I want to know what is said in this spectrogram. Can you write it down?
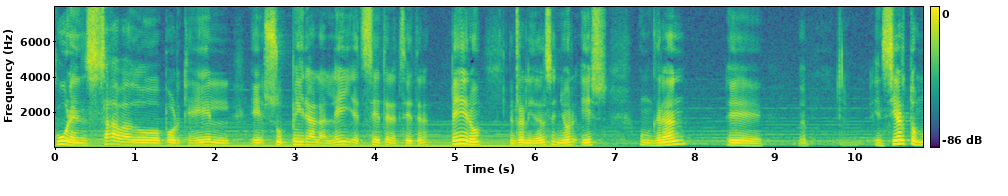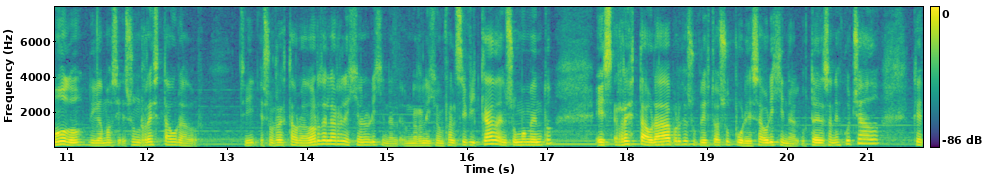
cura en sábado, porque Él eh, supera la ley, etcétera, etcétera, pero en realidad el Señor es un gran, eh, en cierto modo, digamos así, es un restaurador. Es un restaurador de la religión original, una religión falsificada en su momento, es restaurada por Jesucristo a su pureza original. Ustedes han escuchado que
